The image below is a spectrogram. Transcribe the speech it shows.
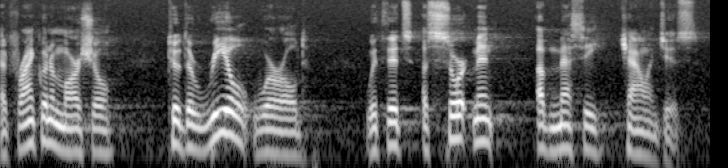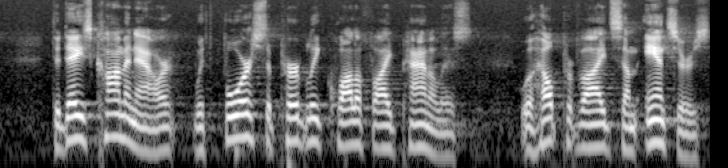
at Franklin and Marshall to the real world with its assortment of messy challenges? Today's Common Hour, with four superbly qualified panelists, will help provide some answers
